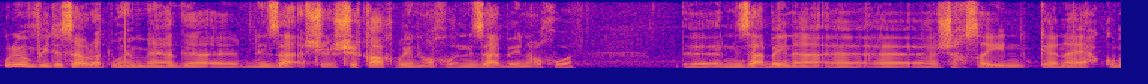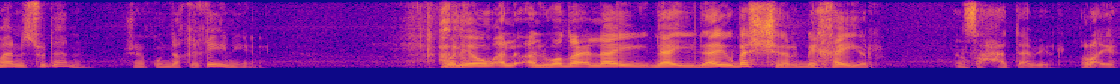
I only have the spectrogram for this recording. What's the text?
واليوم في تساؤلات مهمة. هذا نزاع شقاق بين أخوة نزاع بين أخوة نزاع بين شخصين كانا يحكمان السودان. عشان نكون دقيقين يعني. واليوم الوضع لا لا لا يبشر بخير إن صح التعبير. رأيك؟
